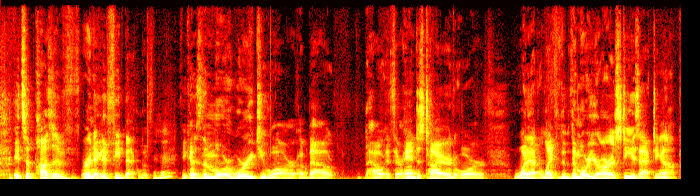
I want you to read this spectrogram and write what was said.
it's a positive or a negative feedback loop because the more worried you are about how if their hand is tired or whatever like the, the more your rsd is acting up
